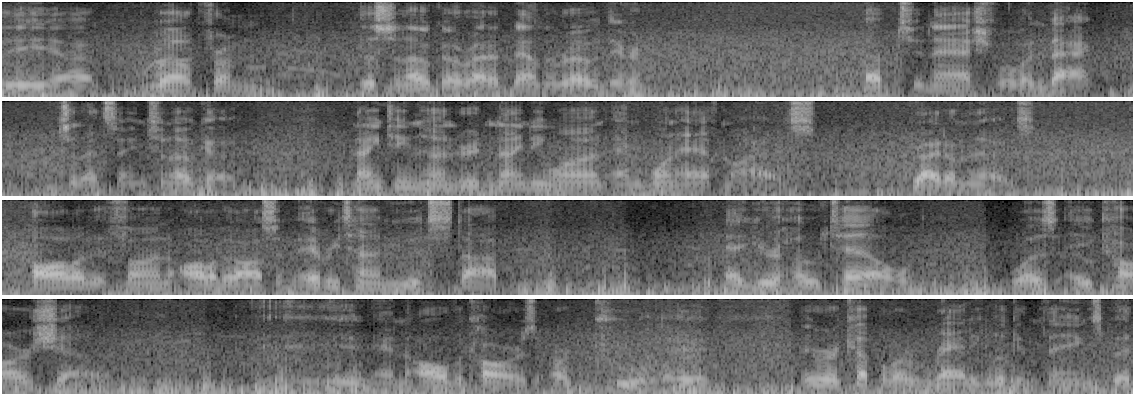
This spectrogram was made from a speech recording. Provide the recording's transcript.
The uh, well, from the Sunoco right up down the road there, up to Nashville and back to that same Sunoco. 1991 and one half miles, right on the nose. All of it fun, all of it awesome. Every time you would stop at your hotel was a car show. And all the cars are cool. There, there were a couple of ratty looking things, but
